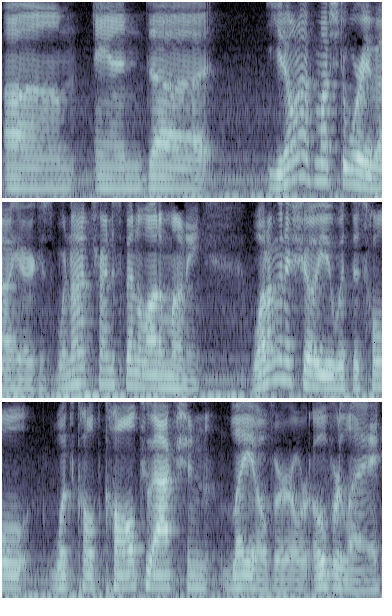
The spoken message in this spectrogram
um, and uh, you don't have much to worry about here because we're not trying to spend a lot of money. What I'm going to show you with this whole what's called call to action layover or overlay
